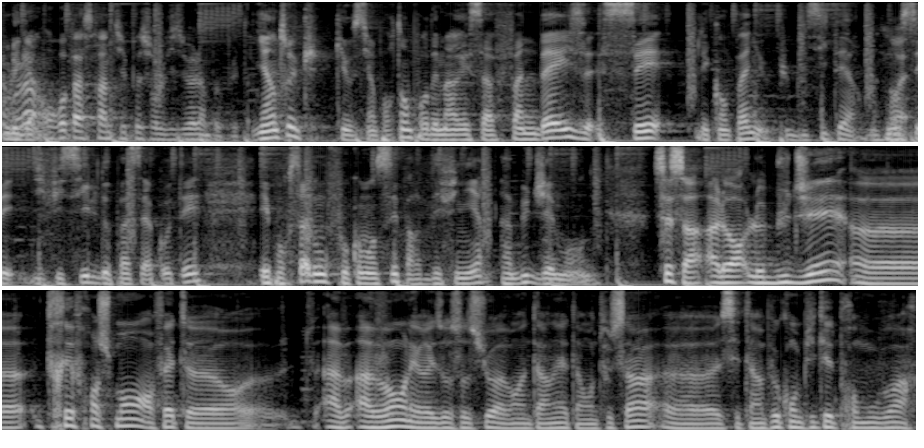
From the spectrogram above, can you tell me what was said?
du les gars. On repassera un petit peu sur le visuel un peu plus tard. Il y a un truc qui est aussi important pour démarrer sa fanbase, c'est les campagnes publicitaires. Maintenant, Ouais. c'est difficile de passer à côté. Et pour ça, donc, faut commencer par définir un budget monde. C'est ça. Alors le budget, euh, très franchement, en fait, euh, av- avant les réseaux sociaux, avant Internet, avant tout ça, euh, c'était un peu compliqué de promouvoir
